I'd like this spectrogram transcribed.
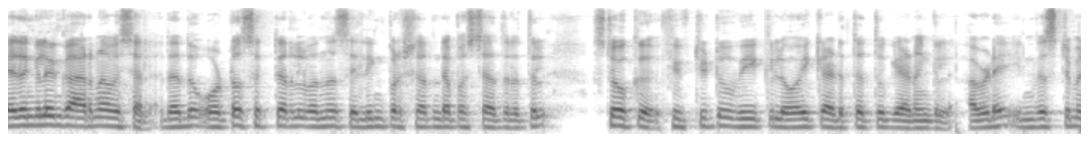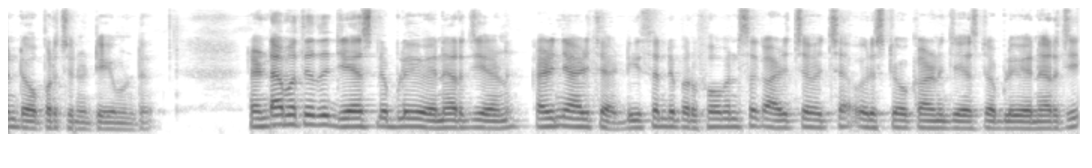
ഏതെങ്കിലും കാരണവശാൽ അതായത് ഓട്ടോ സെക്ടറിൽ വന്ന സെല്ലിംഗ് പ്രഷറിന്റെ പശ്ചാത്തലത്തിൽ സ്റ്റോക്ക് ഫിഫ്റ്റി ടു വീക്ക് ലോയ്ക്ക് അടുത്തെത്തുകയാണെങ്കിൽ അവിടെ ഇൻവെസ്റ്റ്മെന്റ് ഓപ്പർച്യൂണിറ്റിയുമുണ്ട് രണ്ടാമത്തേത് ജെ എസ് ഡബ്ല്യു എനർജിയാണ് കഴിഞ്ഞ ആഴ്ച ഡീസന്റ് പെർഫോമൻസ് കാഴ്ചവെച്ച ഒരു സ്റ്റോക്കാണ് ജെ എസ് ഡബ്ല്യു എനർജി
